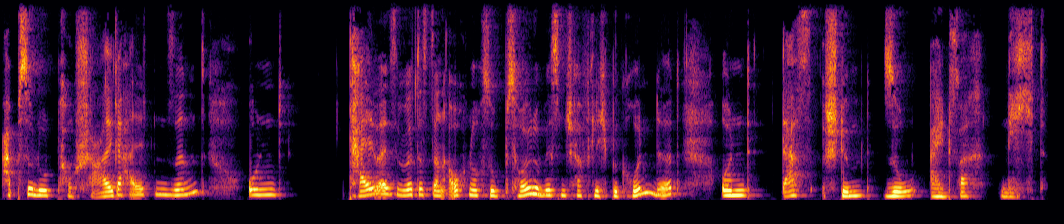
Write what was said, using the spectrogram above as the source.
absolut pauschal gehalten sind und Teilweise wird es dann auch noch so pseudowissenschaftlich begründet und das stimmt so einfach nicht.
